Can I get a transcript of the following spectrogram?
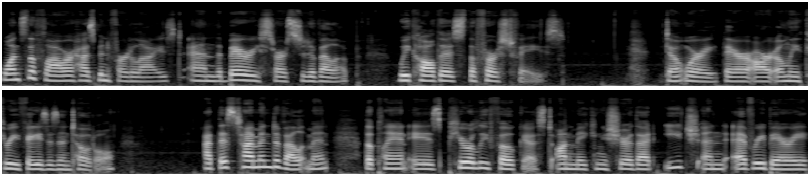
Once the flower has been fertilized and the berry starts to develop, we call this the first phase. Don't worry, there are only three phases in total. At this time in development, the plant is purely focused on making sure that each and every berry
